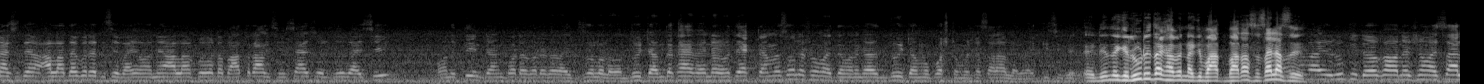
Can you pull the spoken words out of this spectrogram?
ম্যাচ আলাদা করে দিছে ভাই অনেক আলাদা করে ভাত রাঁধছি চাল চলছে গাইছি অনেক তিন টাইম কটা কটা ভাই চলো লাগন দুই টাইম তো খাই ভাই না এক টাইমে চলে সময় তো মানে দুই টাইমে কষ্ট মশা চালা লাগে ভাই কিছু ডিমটা কি রুটিটা খাবেন নাকি ভাত? ভাত আছে চাল আছে? ভাই রুটি তো অনেক সময় চাল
